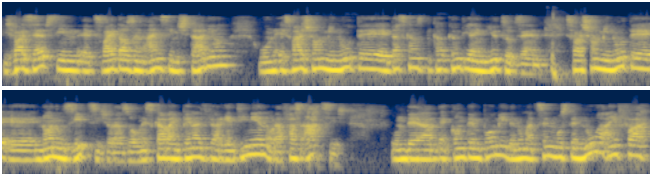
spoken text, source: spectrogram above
Ich war selbst in 2001 äh, im Stadion und es war schon Minute, äh, das kannst, könnt ihr in YouTube sehen, es war schon Minute 79 äh, oder so und es gab ein Penalty für Argentinien oder fast 80. Und der Contempomi, der Nummer 10, musste nur einfach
